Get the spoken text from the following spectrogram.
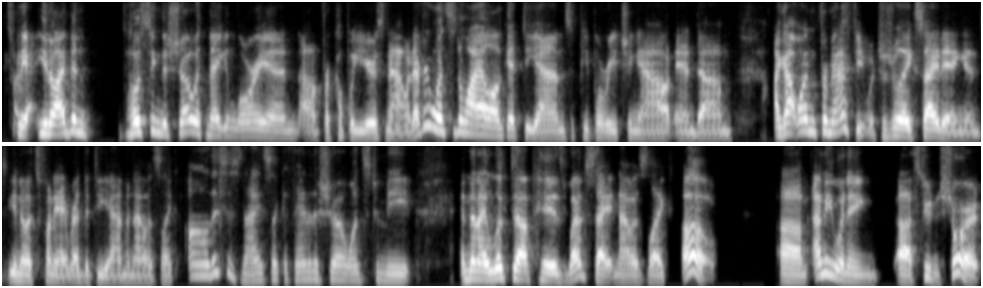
it's funny, you know, I've been hosting the show with Megan Lorien um, for a couple years now, and every once in a while I'll get DMs of people reaching out, and um, I got one for Matthew, which was really exciting. And you know, it's funny. I read the DM and I was like, "Oh, this is nice. Like a fan of the show wants to meet." And then I looked up his website and I was like, "Oh, um, Emmy-winning uh, student short.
